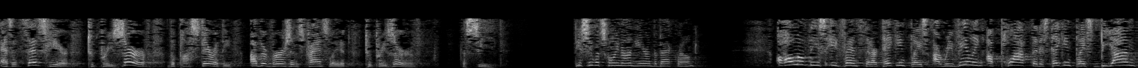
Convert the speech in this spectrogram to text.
as it says here, to preserve the posterity. Other versions translate it to preserve the seed. Do you see what's going on here in the background? All of these events that are taking place are revealing a plot that is taking place beyond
